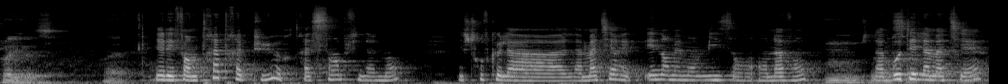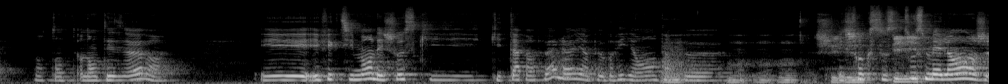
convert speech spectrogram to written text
joyeuses. Ouais. Il y a des formes très très pures, très simples finalement. Et je trouve que la, la matière est énormément mise en, en avant. Mmh, la beauté ça. de la matière dans, ton, dans tes œuvres. Et effectivement, des choses qui, qui tapent un peu à l'œil, un peu brillantes, un mmh, peu. Mmh, mmh, je et je trouve que tout, tout se mélange,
